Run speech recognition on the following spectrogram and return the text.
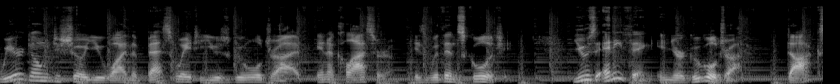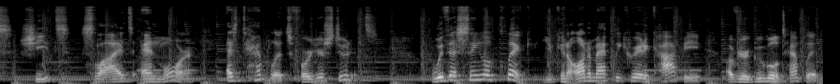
we're going to show you why the best way to use Google Drive in a classroom is within Schoology. Use anything in your Google Drive, docs, sheets, slides, and more as templates for your students. With a single click, you can automatically create a copy of your Google template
